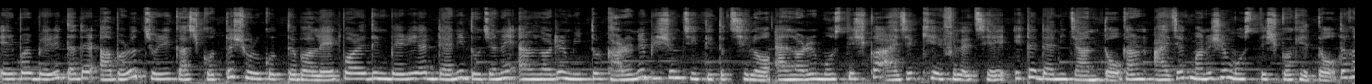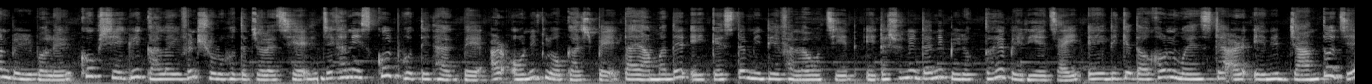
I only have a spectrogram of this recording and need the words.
এরপর বেরি তাদের আবারও চুরি কাজ করতে শুরু করতে বলে। পরের দিন বেরি আর ড্যানি দুজনেই অ্যানলর্ডের মৃত্যুর কারণে ভীষণ চিন্তিত ছিল। অ্যানলর্ডের মস্তিষ্ক আইজাক খেয়ে ফেলেছে। এটা ড্যানি জানতো। কারণ আইজাক মানুষের মস্তিষ্ক খেত। তখন বেরি বলে, খুব শীঘ্রই গালা ইভেন্ট শুরু হতে চলেছে, যেখানে স্কুল ভর্তি থাকবে আর অনেক লোক আসবে। তাই আমাদের এই কেসটা মিটিয়ে ফেলা উচিত। এটা শুনে ড্যানি বিরক্ত হয়ে বেরিয়ে যায়। এইদিকে তখন ওয়েন্সডে আর এনিট জানতো যে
